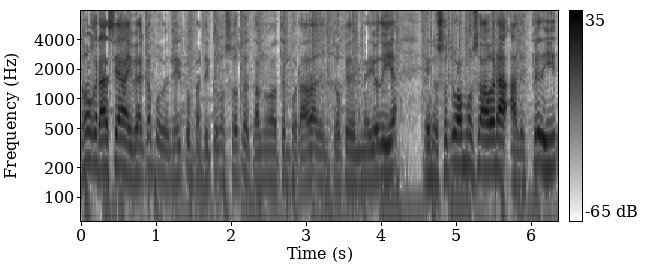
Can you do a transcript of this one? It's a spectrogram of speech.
No, gracias a Ibeca por venir a compartir con nosotros esta nueva temporada del Toque del Mediodía. Eh, nosotros vamos ahora a despedir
